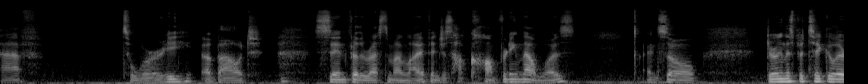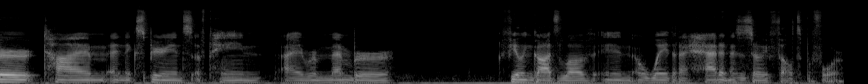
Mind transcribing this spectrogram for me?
have to worry about sin for the rest of my life and just how comforting that was. And so during this particular time and experience of pain i remember feeling God's love in a way that I hadn't necessarily felt before.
